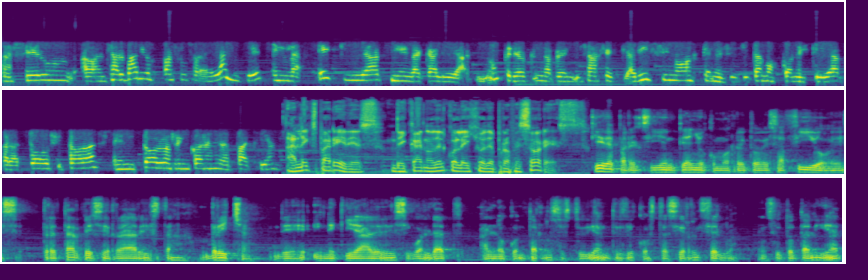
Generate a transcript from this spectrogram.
hacer un, avanzar varios pasos adelante en la equidad y en la calidad. ¿no? Creo que un aprendizaje clarísimo es que necesitamos conectividad para todos y todas en todos los rincones de la patria. Alex Paredes, decano del Colegio de Profesores. Queda para el siguiente año como reto desafío es tratar de cerrar esta brecha de inequidad, de desigualdad, al no contar los estudiantes de Costa, Sierra y Selva en su totalidad,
